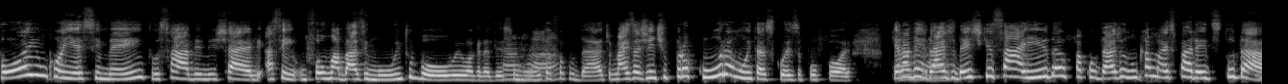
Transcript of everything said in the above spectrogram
foi um conhecimento, sabe, Michele? Assim, foi uma base muito boa, eu agradeço uhum. muito a faculdade, mas a gente procura muitas coisas por fora. Porque, uhum. na verdade, desde que saí da faculdade, eu nunca mais parei de estudar.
